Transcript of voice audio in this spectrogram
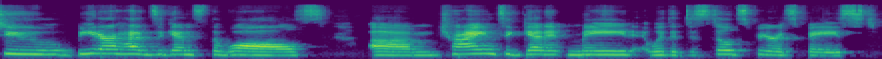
to beat our heads against the walls, um, trying to get it made with a distilled spirits based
